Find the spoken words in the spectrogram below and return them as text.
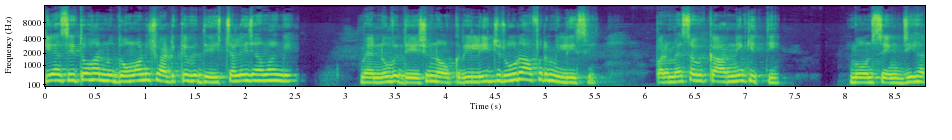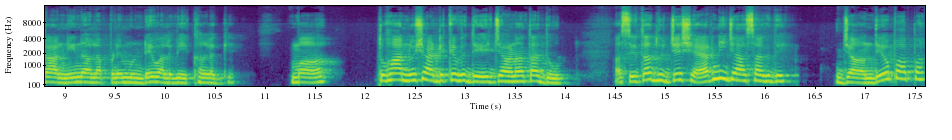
ਕਿ ਅਸੀਂ ਤੁਹਾਨੂੰ ਦੋਵਾਂ ਨੂੰ ਛੱਡ ਕੇ ਵਿਦੇਸ਼ ਚਲੇ ਜਾਵਾਂਗੇ? ਮੈਨੂੰ ਵਿਦੇਸ਼ ਨੌਕਰੀ ਲਈ ਜ਼ਰੂਰ ਆਫਰ ਮਿਲੀ ਸੀ, ਪਰ ਮੈਂ ਸਵੀਕਾਰ ਨਹੀਂ ਕੀਤੀ। ਮੋਹਨ ਸਿੰਘ ਜੀ ਹੈਰਾਨੀ ਨਾਲ ਆਪਣੇ ਮੁੰਡੇ ਵੱਲ ਵੇਖਣ ਲੱਗੇ। ਮਾਂ, ਤੁਹਾਨੂੰ ਛੱਡ ਕੇ ਵਿਦੇਸ਼ ਜਾਣਾ ਤਾਂ ਦੂਰ, ਅਸੀਂ ਤਾਂ ਦੂਜੇ ਸ਼ਹਿਰ ਨਹੀਂ ਜਾ ਸਕਦੇ। ਜਾਣਦੇ ਹੋ ਪਾਪਾ?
